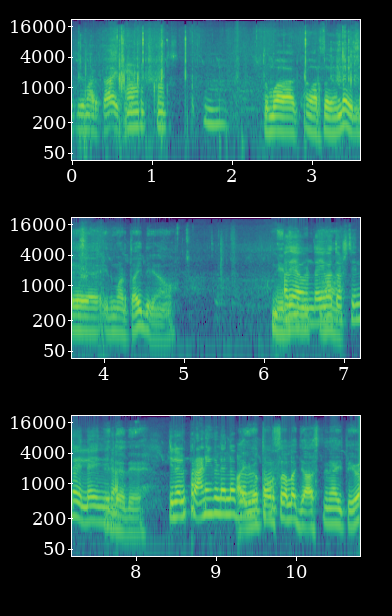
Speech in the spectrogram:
ಇದು ಮಾಡ್ತಾ ಇದ್ದೀವಿ. ತುಂಬ ವರ್ಷದಿಂದ ಇಲ್ಲೇ ಇದು ಮಾಡ್ತಾ ಇದ್ದೀವಿ ನಾವು. ಇಲ್ಲಿ ಅದೇ ಒಂದು ಐವತ್ತು ವರ್ಷದಿಂದ ಇಲ್ಲೇ ಇದ್ದೀರಾ? ಇಲ್ಲೇ ಇದೆ. ಇಲ್ಲೆಲ್ಲ ಪ್ರಾಣಿಗಳೆಲ್ಲ ಐವತ್ತು ವರ್ಷ ಅಲ್ಲ ಜಾಸ್ತಿನೇ ಆಯ್ತು ಈಗ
